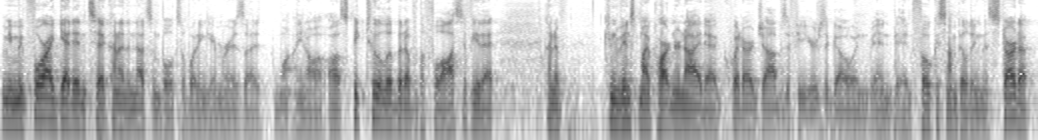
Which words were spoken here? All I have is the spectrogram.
I mean, before I get into kind of the nuts and bolts of what InGamer is, I want, you know, I'll speak to a little bit of the philosophy that kind of convinced my partner and I to quit our jobs a few years ago and, and, and focus on building this startup.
